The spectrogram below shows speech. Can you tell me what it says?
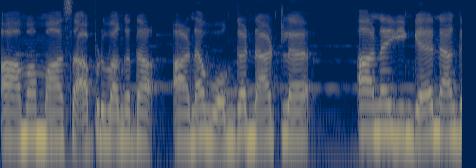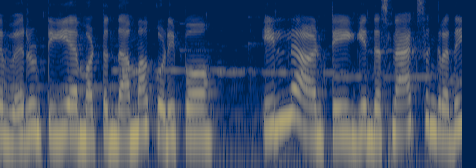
ஆமாம்மா சாப்பிடுவாங்க தான். ஆனால் உங்கள் நாட்டில். ஆனால் இங்கே நாங்கள் வெறும் டீயை மட்டும்தாம்மா குடிப்போம். இல்லை ஆண்டி இந்த ஸ்நாக்ஸுங்கிறது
